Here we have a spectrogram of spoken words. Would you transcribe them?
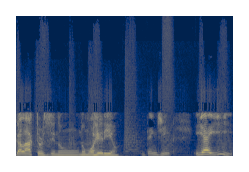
Galactors e não, não morreriam. Entendi. E aí,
